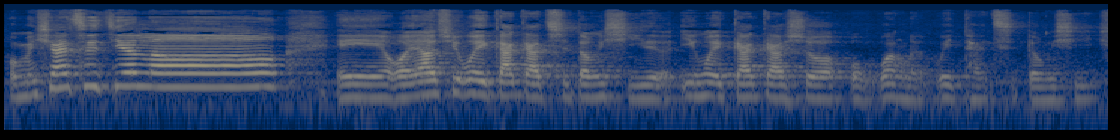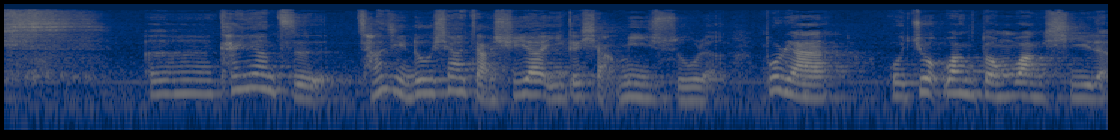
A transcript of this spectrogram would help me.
我们下次见喽。哎，我要去喂嘎嘎吃东西了，因为嘎嘎说我忘了喂它吃东西。呃，看样子长颈鹿校长需要一个小秘书了，不然我就忘东忘西了。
